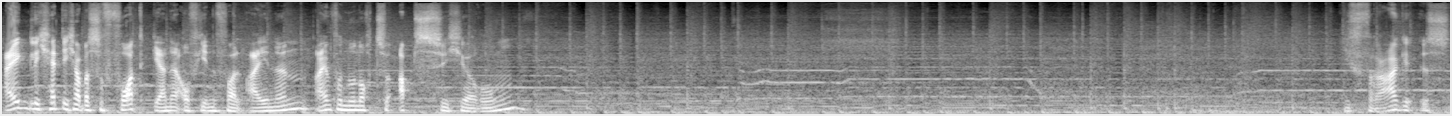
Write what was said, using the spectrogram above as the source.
Eigentlich hätte ich aber sofort gerne auf jeden Fall einen. Einfach nur noch zur Absicherung. Die Frage ist,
